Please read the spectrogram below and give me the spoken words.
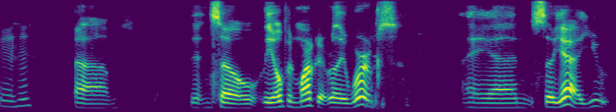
Mm-hmm. Um, and so the open market really works. And so yeah, you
